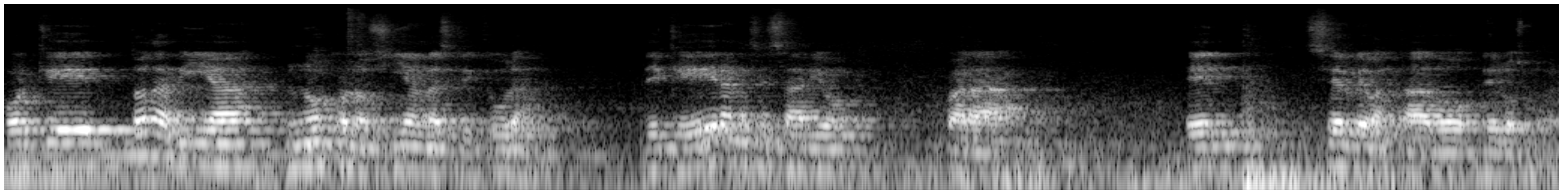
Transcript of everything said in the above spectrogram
porque todavía no conocían la escritura de que era necesario para él ser levantado de los muertos.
